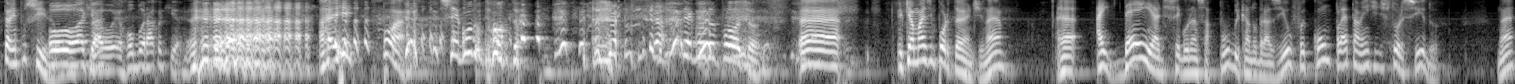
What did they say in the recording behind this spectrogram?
Então é impossível. Ô, aqui, ó. Errou o buraco aqui, ó. Aí, porra, segundo ponto. segundo ponto. É, e o que é mais importante, né? É, a ideia de segurança pública no Brasil foi completamente distorcido. Né?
